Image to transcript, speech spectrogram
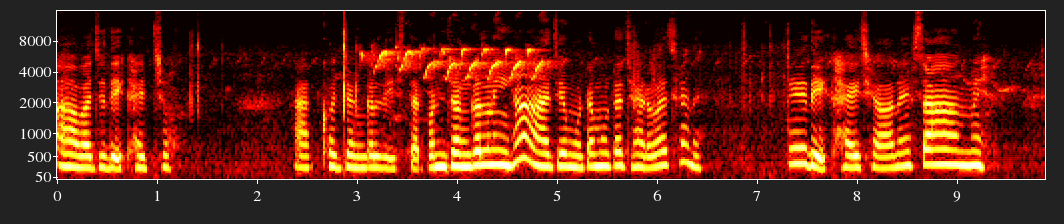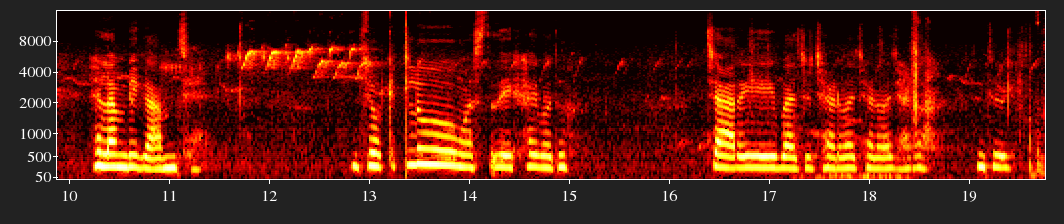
આ બાજુ દેખાય છો. આખો જંગલ વિસ્તાર. પણ જંગલ નહીં, હા, આ જે મોટા મોટા ઝાડવા છે ને તે દેખાય છે. અને સામે હેલાંબી ગામ છે. જો કેટલું મસ્ત દેખાય બધું. ચારે બાજુ ઝાડવા ઝાડવા ઝાડવા. જોયું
